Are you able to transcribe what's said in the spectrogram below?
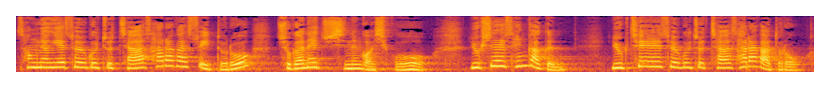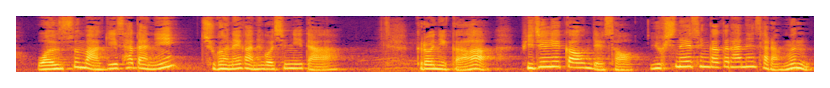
성령의 소욕을 쫓아 살아갈 수 있도록 주관해 주시는 것이고 육신의 생각은 육체의 소욕을 쫓아 살아가도록 원수 마귀 사단이 주관해 가는 것입니다. 그러니까 비질리 가운데서 육신의 생각을 하는 사람은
